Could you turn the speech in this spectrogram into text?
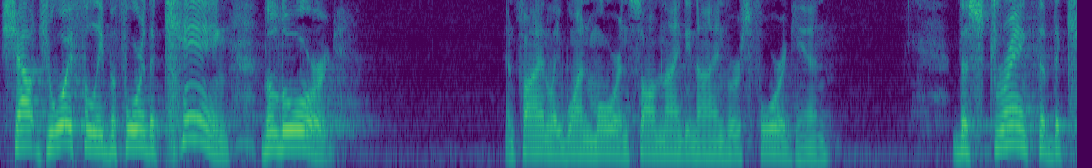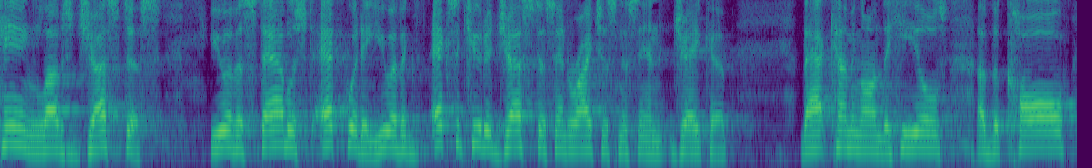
shout joyfully before the King, the Lord. And finally, one more in Psalm 99, verse 4 again. The strength of the King loves justice. You have established equity. You have ex- executed justice and righteousness in Jacob. That coming on the heels of the call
